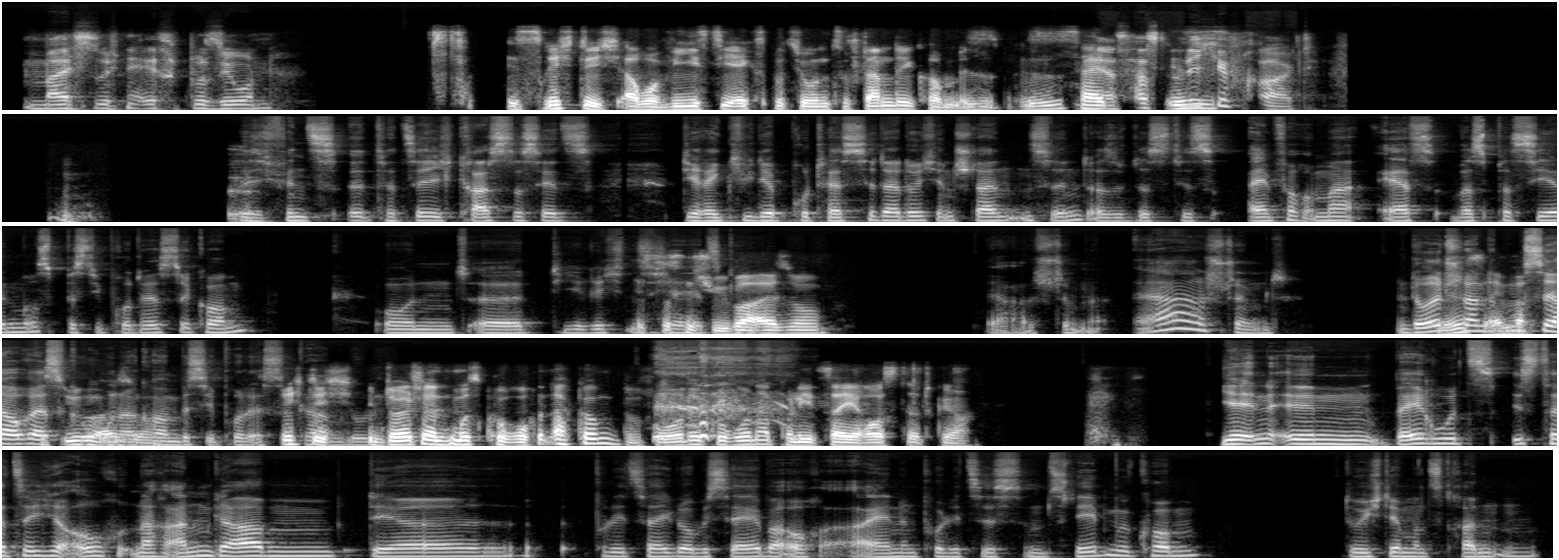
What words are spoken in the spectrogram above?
Meist durch eine Explosion. Ist richtig, aber wie ist die Explosion zustande gekommen? Ist, es- ist es halt, das hast du ist nicht es, gefragt. Also ich finde es äh, tatsächlich krass, dass jetzt direkt wieder Proteste dadurch entstanden sind. Also dass das einfach immer erst was passieren muss, bis die Proteste kommen. Und äh, die richten ist sich das ja nicht jetzt überall gegen, so? Ja, stimmt. Ja, stimmt. In Deutschland muss ja auch erst Corona so. kommen, bis die Proteste kamen. Richtig, Du. in Deutschland muss Corona kommen, bevor die Corona-Polizei raustritt, ja. Ja, in, in Beirut ist tatsächlich auch nach Angaben der Polizei, glaube ich, selber auch ein Polizist ums Leben gekommen durch Demonstranten.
